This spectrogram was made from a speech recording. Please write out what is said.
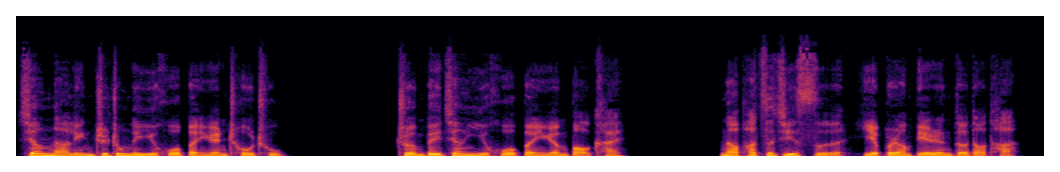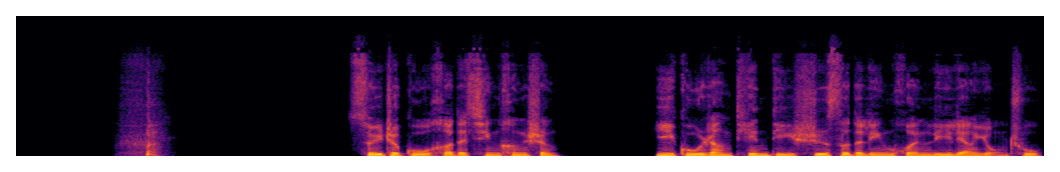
将那灵之中的一火本源抽出，准备将一火本源爆开，哪怕自己死也不让别人得到它。随着古河的轻哼声，一股让天地失色的灵魂力量涌出，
